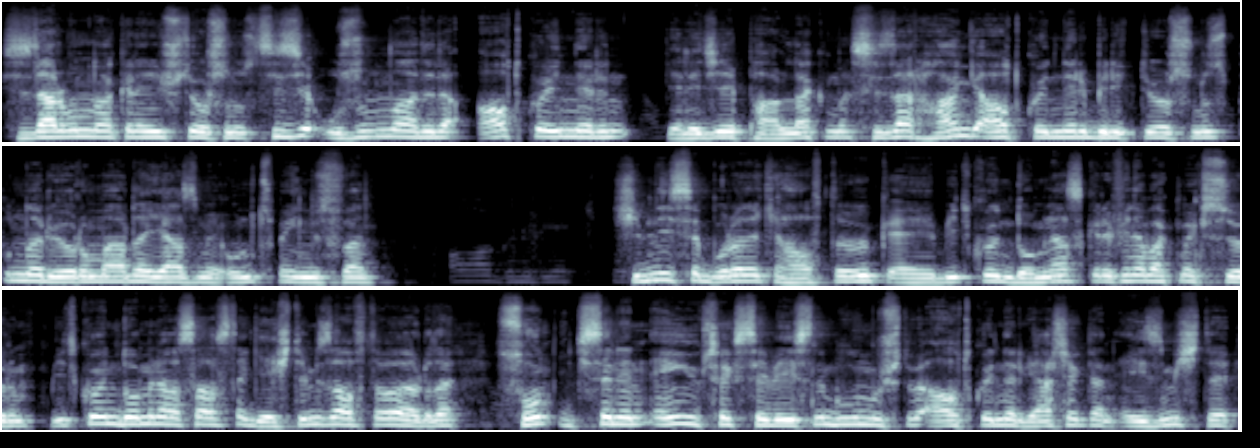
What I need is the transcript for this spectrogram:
Sizler bunun hakkında ne düşünüyorsunuz? Sizce uzun vadede altcoin'lerin geleceği parlak mı? Sizler hangi altcoin'leri biriktiriyorsunuz? Bunları yorumlarda yazmayı unutmayın lütfen. Şimdi ise buradaki haftalık e, Bitcoin dominans grafiğine bakmak istiyorum. Bitcoin dominansı aslında geçtiğimiz haftalarda son 2 senenin en yüksek seviyesini bulmuştu ve altcoin'ler gerçekten ezmişti.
